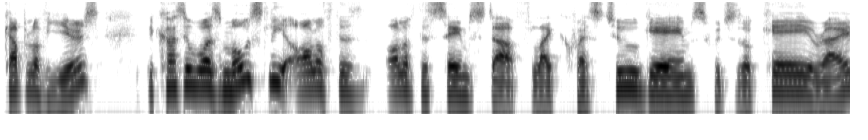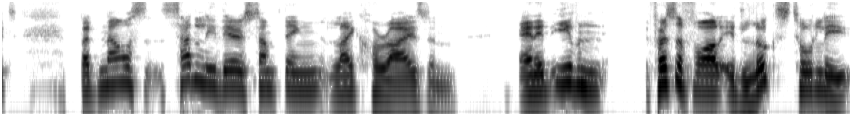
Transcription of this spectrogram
couple of years because it was mostly all of the all of the same stuff like quest 2 games which is okay right? But now suddenly there's something like horizon. And it even first of all it looks totally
